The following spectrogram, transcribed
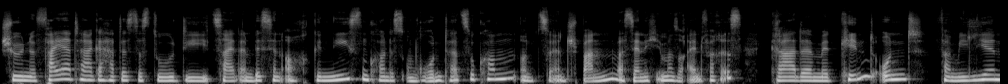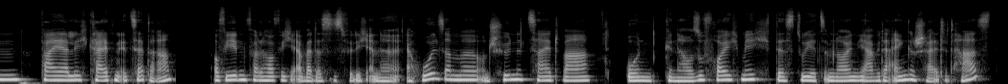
schöne Feiertage hattest, dass du die Zeit ein bisschen auch genießen konntest, um runterzukommen und zu entspannen, was ja nicht immer so einfach ist, gerade mit Kind und Familienfeierlichkeiten etc. Auf jeden Fall hoffe ich aber, dass es für dich eine erholsame und schöne Zeit war. Und genauso freue ich mich, dass du jetzt im neuen Jahr wieder eingeschaltet hast.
